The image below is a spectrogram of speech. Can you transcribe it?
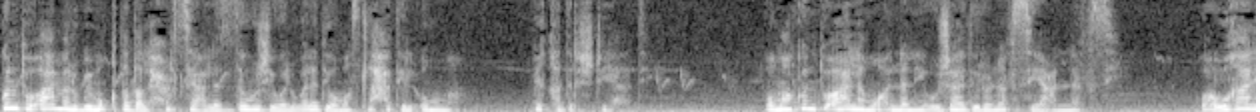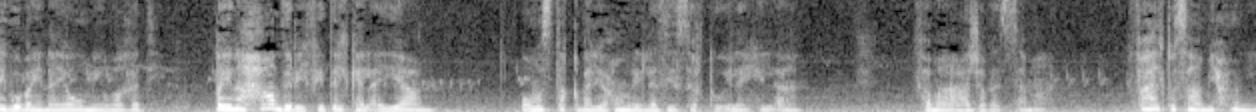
كنت أعمل بمقتضى الحرص على الزوج والولد ومصلحة الأمة بقدر اجتهادي. وما كنت أعلم أنني أجادل نفسي عن نفسي وأغالب بين يومي وغدي بين حاضري في تلك الأيام ومستقبل عمري الذي صرت إليه الآن. فما أعجب الزمان. فهل تسامحني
